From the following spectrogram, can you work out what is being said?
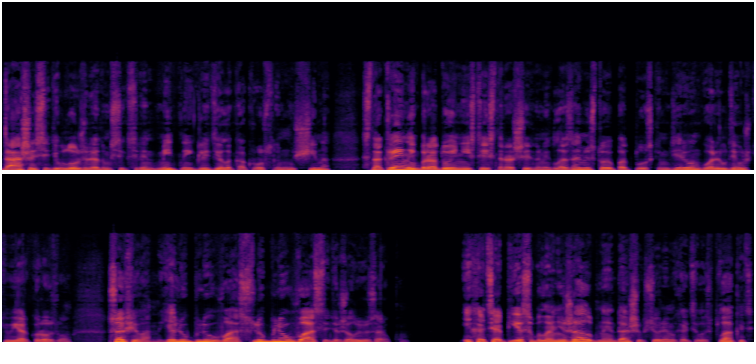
Даша, сидя в ложе рядом с Екатериной Дмитриевной, глядела, как рослый мужчина с наклеенной бородой и неестественно расширенными глазами, стоя под плоским деревом, говорил девушке в ярко-розовом. «Софья Ивановна, я люблю вас, люблю вас!» и держал ее за руку. И хотя пьеса была не жалобная, Даше все время хотелось плакать,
